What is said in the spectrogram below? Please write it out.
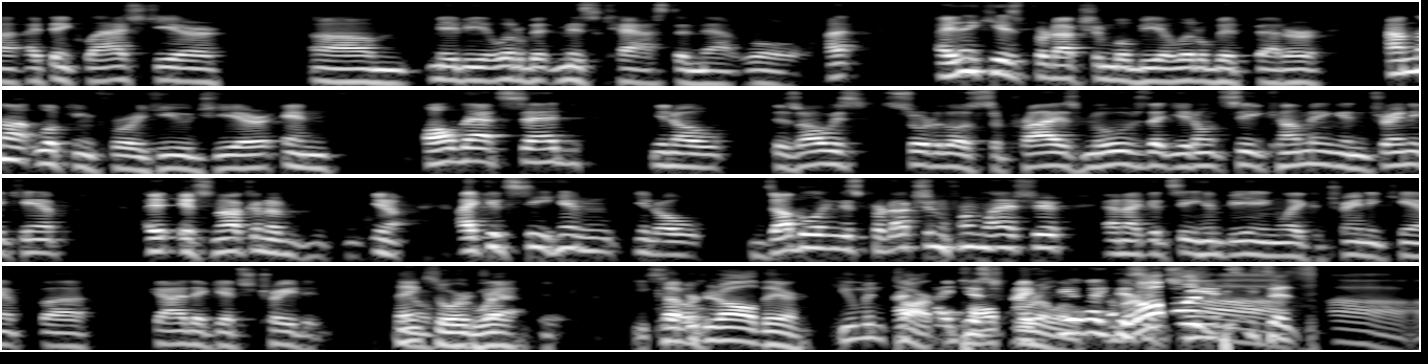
Uh, I think last year um, maybe a little bit miscast in that role. I I think his production will be a little bit better. I'm not looking for a huge year, and all that said, you know, there's always sort of those surprise moves that you don't see coming in training camp. It's not going to, you know, I could see him, you know, doubling his production from last year, and I could see him being like a training camp uh, guy that gets traded. Thanks, know, Ordway. You covered so, it all there. Human tarp. I, I just I feel like there's a chance. He says, uh,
